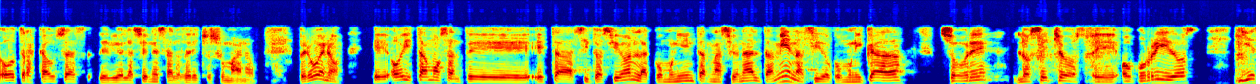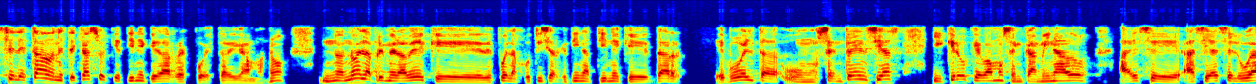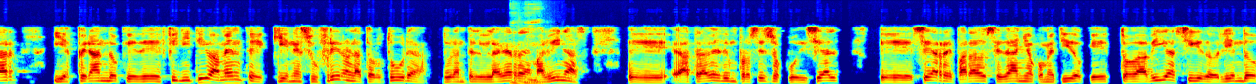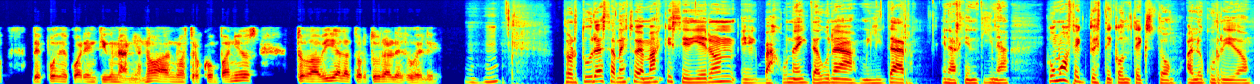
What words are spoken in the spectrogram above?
otras causas de violaciones a los derechos humanos. Pero bueno, eh, hoy estamos ante esta situación, la comunidad internacional también ha sido comunicada sobre los hechos eh, ocurridos y es el Estado en este caso el que tiene que dar respuesta, digamos, ¿no? No, no es la primera vez que después la justicia argentina tiene que dar vuelta um, sentencias y creo que vamos encaminados a ese, hacia ese lugar y esperando que definitivamente quienes sufrieron la tortura durante la guerra de Malvinas, eh, a través de un proceso judicial, eh, sea reparado ese daño cometido que todavía sigue doliendo después de 41 años. ¿no? A nuestros compañeros todavía la tortura les duele. Torturas, Ernesto, además que se dieron bajo una dictadura militar en Argentina. ¿Cómo afectó este contexto a lo ocurrido?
